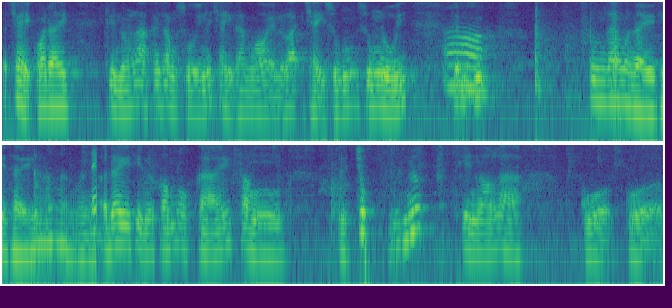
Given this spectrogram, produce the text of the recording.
nó chảy qua đây. Thì nó là cái dòng suối nó chảy ra ngoài nó lại chảy xuống xuống núi. Cái Ờ. phương ra ngoài này thì thấy nó ở đây thì nó có một cái phần trúc nước thì nó là của của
